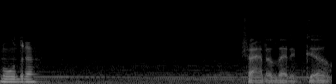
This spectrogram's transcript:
Мудро. Try to let it go.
